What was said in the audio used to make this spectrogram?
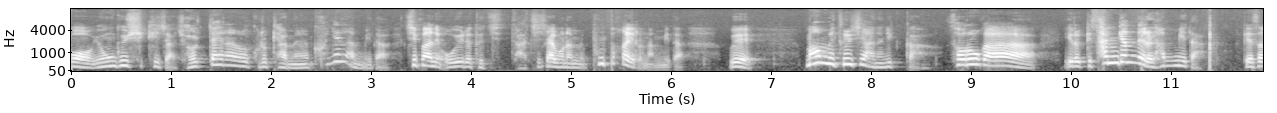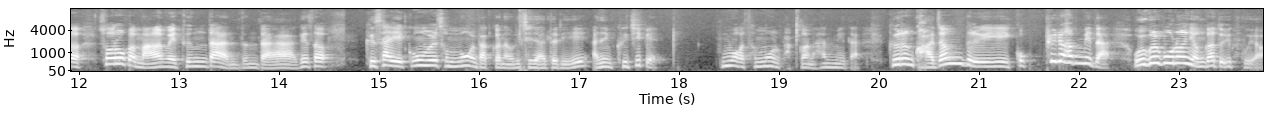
뭐 용규시키자. 절대로 그렇게 하면 큰일 납니다. 집안에 오히려 더 지- 자칫 잘못하면 풍파가 일어납니다. 왜? 마음에 들지 않으니까. 서로가 이렇게 상견례를 합니다. 그래서 서로가 마음에 든다 안 든다. 그래서 그 사이에 꿈을 선몽을 받거나 우리 제자들이 아니면 그 집에 부모가 선몽을 받거나 합니다. 그런 과정들이 꼭 필요합니다. 얼굴 보는 연가도 있고요.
